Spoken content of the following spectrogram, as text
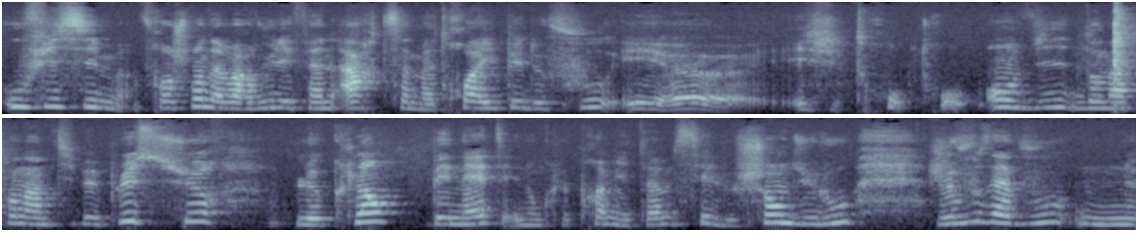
oufissime. Franchement d'avoir vu les fan art ça m'a trop hypé de fou euh, et, j'ai trop trop envie d'en apprendre un petit peu plus sur le clan Bennett et donc le premier tome c'est le chant du loup. Je vous avoue ne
